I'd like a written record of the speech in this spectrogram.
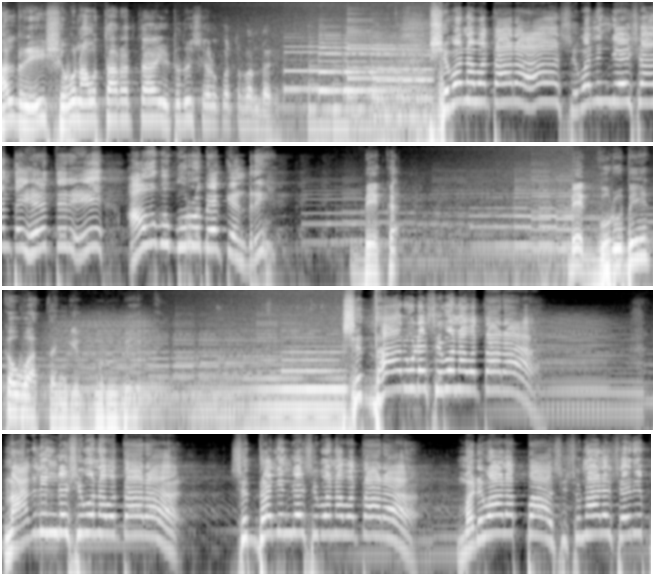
ಅಲ್ರಿ ಶಿವನ ಅವತಾರ ಅಂತ ದಿವಸ ಹೇಳ್ಕೊತ ಬಂದರಿ. ಶಿವನ ಅವತಾರ ಶಿವಲಿಂಗೇಶ ಅಂತ ಹೇಳ್ತೀರಿ ಅವಗೂ ಗುರು ಬೇಕೇನ್ರಿ? ಬೇಕ. ಬೇಕು ಗುರು ಬೇಕವ್ವ ತಂಗಿ ಗುರು ಬೇಕು. ಸಿದ್ಧಾರೂಢ ಶಿವನ ಅವತಾರ ನಾಗಲಿಂಗ ಶಿವನ ಅವತಾರ ಸಿದ್ಧಲಿಂಗ ಶಿವನ ಅವತಾರ. ಮಡಿವಾಳಪ್ಪ ಶಿಶುನಾಳ ಶರೀಫ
